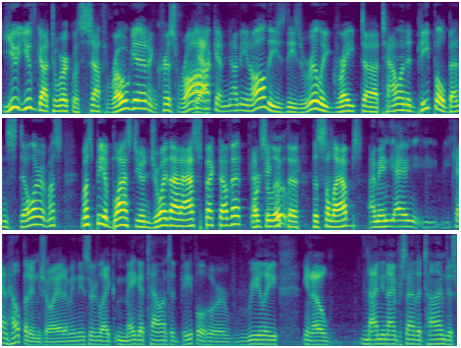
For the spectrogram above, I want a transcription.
You you've got to work with Seth Rogen and Chris Rock and I mean all these these really great uh, talented people. Ben Stiller. It must must be a blast. Do you enjoy that aspect of it? Working with Absolutely. the the celebs. I mean, yeah, you, you can't help but enjoy it. I mean, these are like mega talented people who are really, you know, 99% of the time just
